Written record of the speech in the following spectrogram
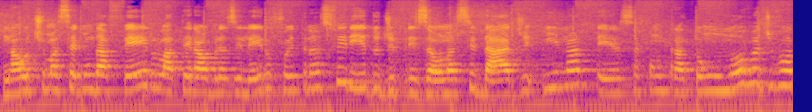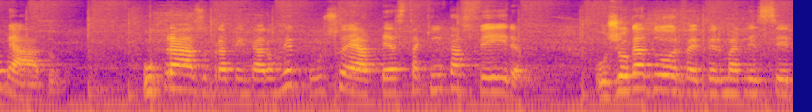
Na última segunda-feira, o lateral brasileiro foi transferido de prisão na cidade e, na terça, contratou um novo advogado. O prazo para tentar um recurso é até esta quinta-feira. O jogador vai permanecer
